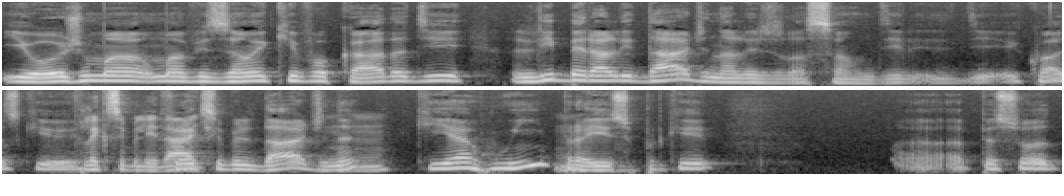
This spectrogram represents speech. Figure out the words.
e hoje uma, uma visão equivocada de liberalidade na legislação, de, de quase que Flexibilidade. flexibilidade, né? Uhum. Que é ruim para isso, porque a pessoa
